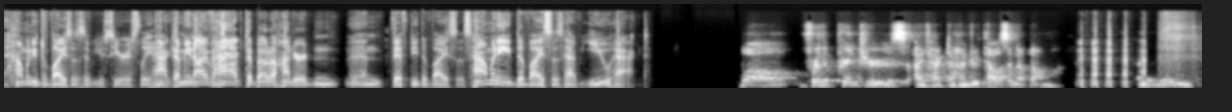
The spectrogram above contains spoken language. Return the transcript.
how many devices have you seriously hacked? I mean, I've hacked about 150 devices. How many devices have you hacked? Well, for the printers, I've hacked a hundred thousand of them.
